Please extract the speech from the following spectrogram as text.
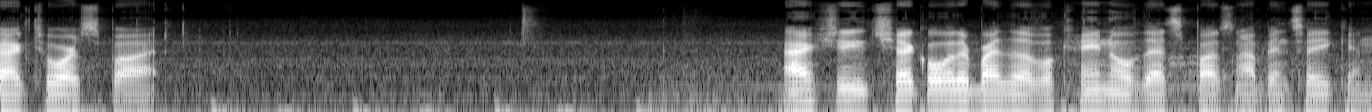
back to our spot. Actually, check over there by the volcano if that spot's not been taken.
